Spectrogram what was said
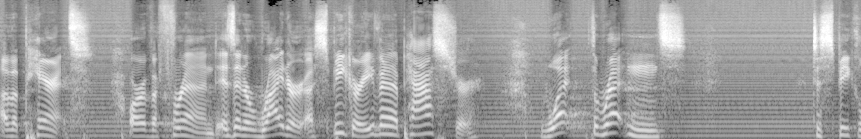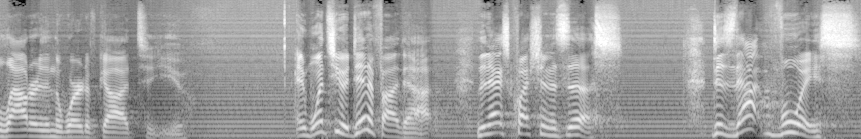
of a parent or of a friend? Is it a writer, a speaker, even a pastor? What threatens to speak louder than the Word of God to you? And once you identify that, the next question is this Does that voice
